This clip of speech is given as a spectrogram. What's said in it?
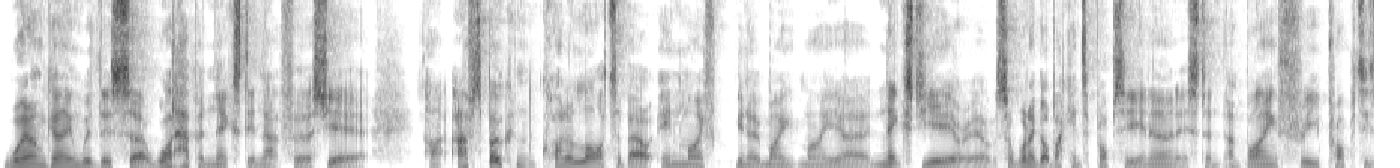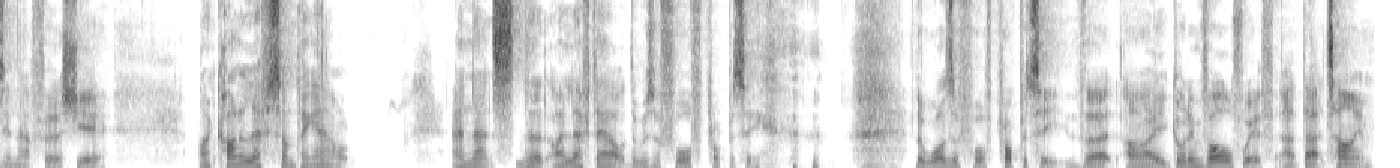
where I'm going with this, uh, what happened next in that first year, I, have spoken quite a lot about in my, you know, my my uh, next year. Uh, so when I got back into property in earnest and, and buying three properties in that first year I kind of left something out. And that's that I left out. There was a fourth property. there was a fourth property that I got involved with at that time.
